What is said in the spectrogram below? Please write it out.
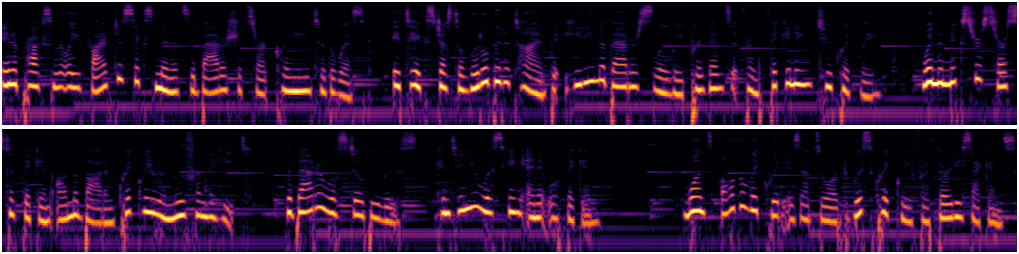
In approximately 5 to 6 minutes, the batter should start clinging to the whisk. It takes just a little bit of time, but heating the batter slowly prevents it from thickening too quickly. When the mixture starts to thicken on the bottom, quickly remove from the heat. The batter will still be loose. Continue whisking and it will thicken. Once all the liquid is absorbed, whisk quickly for 30 seconds.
